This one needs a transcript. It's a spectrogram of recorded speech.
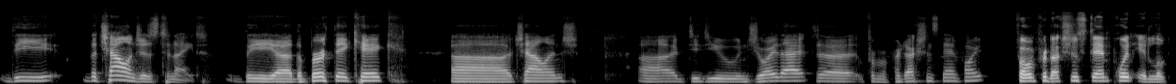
the the challenges tonight, the uh, the birthday cake uh, challenge. Uh, did you enjoy that uh, from a production standpoint? from a production standpoint, it looked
